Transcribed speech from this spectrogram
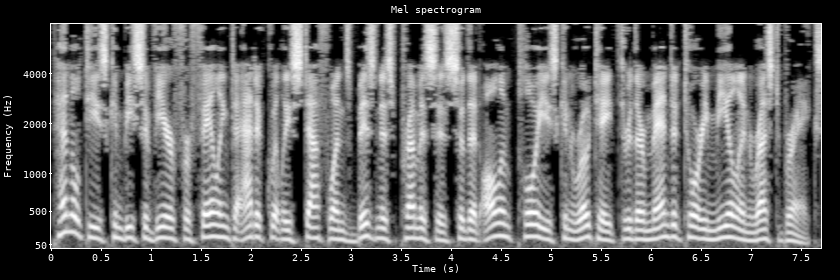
Penalties can be severe for failing to adequately staff one's business premises so that all employees can rotate through their mandatory meal and rest breaks.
